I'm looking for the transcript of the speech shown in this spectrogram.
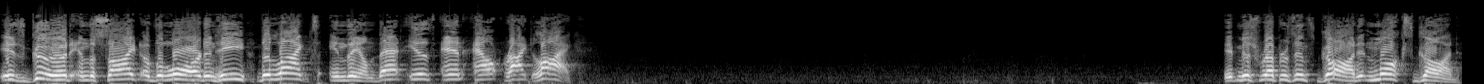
is good in the sight of the Lord and He delights in them. That is an outright lie. It misrepresents God. It mocks God.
